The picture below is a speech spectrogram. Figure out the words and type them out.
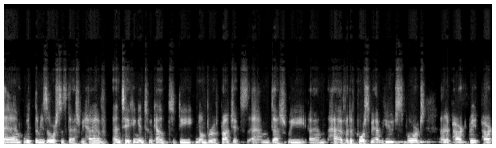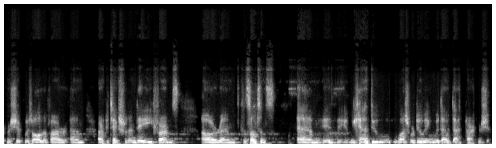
um, with the resources that we have and taking into account the number of projects um, that we um, have. And of course, we have huge support and a part, great partnership with all of our um, architectural and AE firms, our um, consultants. Um, we can't do what we're doing without that partnership.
